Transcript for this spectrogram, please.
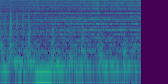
Thank you.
